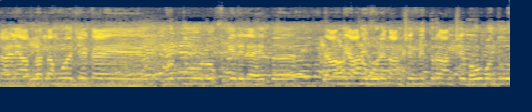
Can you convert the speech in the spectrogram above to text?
टाळणे अपघातामुळे जे काय मृत्यू लोक गेलेले आहेत ते आम्ही अनुभवलेत आमचे मित्र आमचे भाऊ बंधू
